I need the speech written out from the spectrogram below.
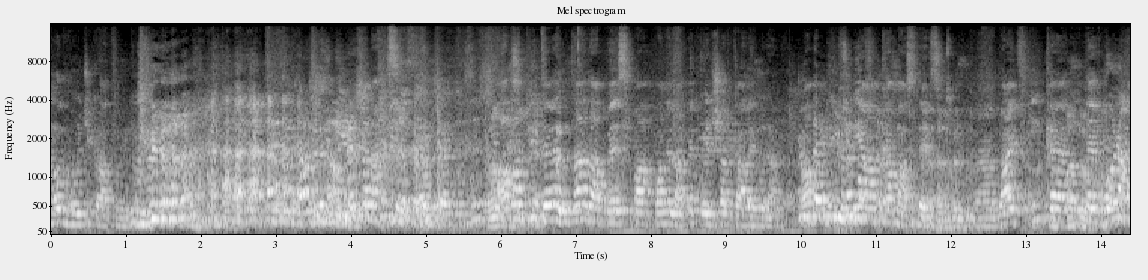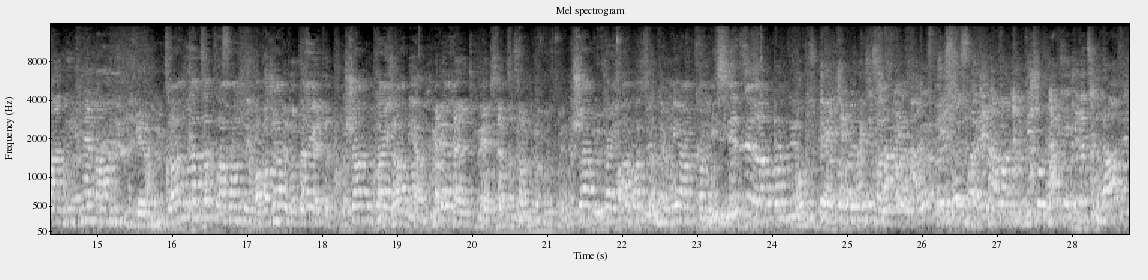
նոր ոճի կաթոլիկ։ Ավանդույթը ընդհանրապես պահպանելը պետք է շատ կարևոր է։ Ավանդույթը մի անգամ աստեց, բայց ինքը ինտեր որ ավանդույթներ, ավանդույթներ։ Ցանկացած ավանդույթ, Ավանդույթը որպես պետ։ մշակութային ավանդույթ, մշակութային ավանդույթը մի անգամ Ես խոսում եմ ավանդույթի, որ նա եկեղեցին լավ է,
